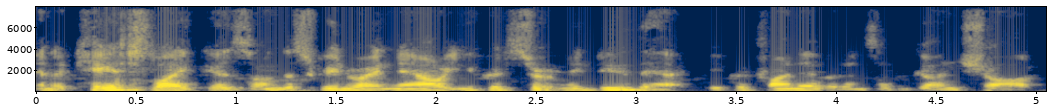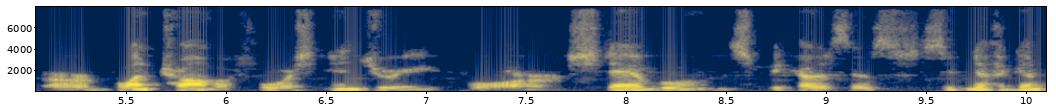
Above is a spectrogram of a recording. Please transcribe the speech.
in a case like is on the screen right now, you could certainly do that. You could find evidence of gunshot or blunt trauma force injury or stab wounds because there's a significant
